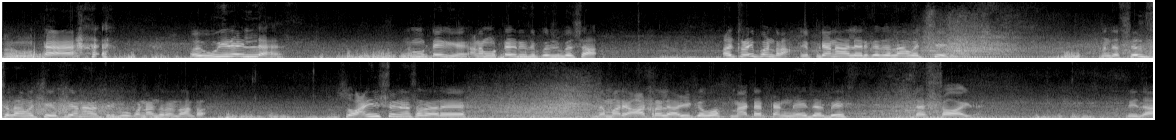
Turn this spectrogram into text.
அந்த முட்டை. அது உயிரே இல்லை. இந்த முட்டைக்கு. ஆனால் முட்டை இருக்குது பெருசு பெருசாக அது ட்ரை பண்ணுறான் எப்படியானா அதில் இருக்கிறதெல்லாம் வச்சு அந்த செல்ஸ் எல்லாம் வச்சு எப்படியானா திருப்பி கொண்டாந்துடுறான்றான் ஸோ ஐன்ஸ்டைன் என்ன சொல்கிறாரு இந்த மாதிரி ஆற்றலை அழிக்கவோ matter can neither be destroyed புரியுதா?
